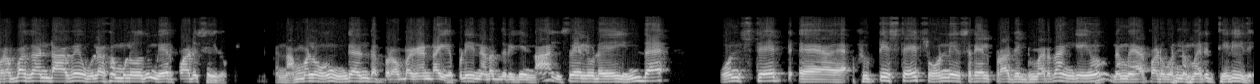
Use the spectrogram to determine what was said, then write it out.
பிரபகண்டாவே உலகம் முழுவதும் ஏற்பாடு செய்தோம். நம்மளும் இங்க இந்த பிரபகண்டா எப்படி நடந்திருக்குன்னா இஸ்ரேலுடைய இந்த one state fifty states one Israel project மாதிரி தான் இங்கேயும் நம்ம ஏற்பாடு பண்ண மாதிரி தெரியுது.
